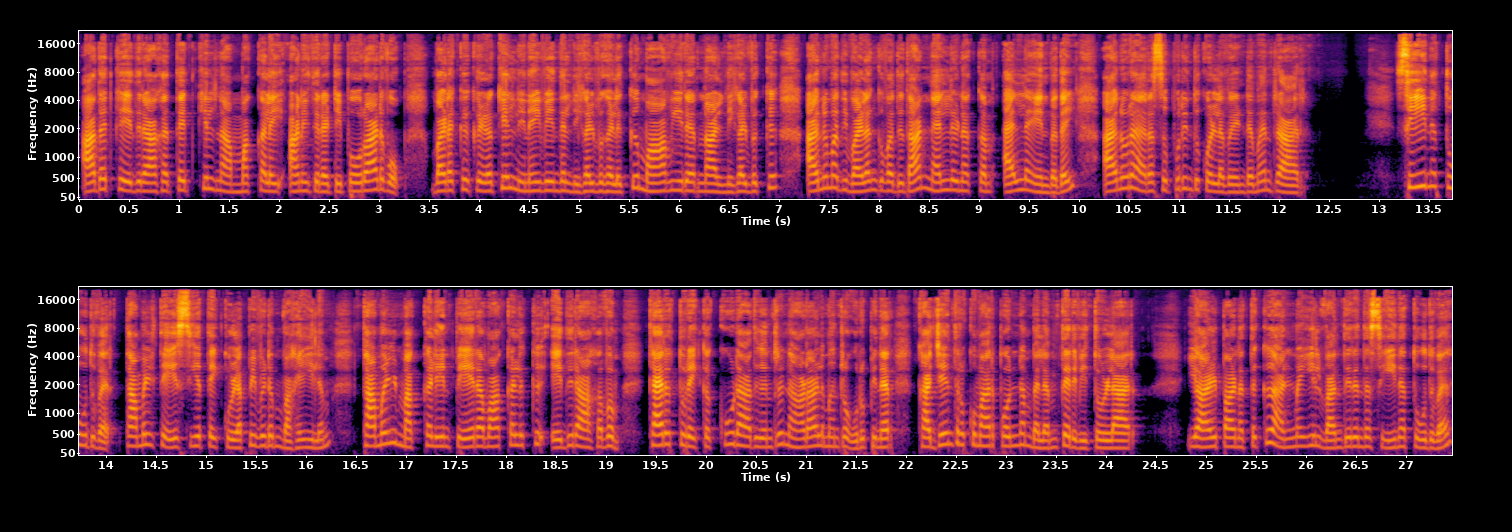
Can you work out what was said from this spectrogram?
அதற்கு எதிராக தெற்கில் நாம் மக்களை அணிதிரட்டி போராடுவோம். வடக்கு கிழக்கில் நினைவேந்தல் நிகழ்வுகளுக்கு மாவீரர் நாள் நிகழ்வுக்கு அனுமதி வழங்குவதுதான் நல்லிணக்கம் அல்ல என்பதை அனுர அரசு புரிந்து கொள்ள வேண்டும் என்றார் சீன தூதுவர் தமிழ் தேசியத்தை குழப்பிவிடும் வகையிலும் தமிழ் மக்களின் பேரவாக்களுக்கு எதிராகவும் கருத்துரைக்கக்கூடாது என்று நாடாளுமன்ற உறுப்பினர் கஜேந்திரகுமார் பொன்னம்பலம் தெரிவித்துள்ளார். யாழ்ப்பாணத்துக்கு அண்மையில் வந்திருந்த சீன தூதுவர்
